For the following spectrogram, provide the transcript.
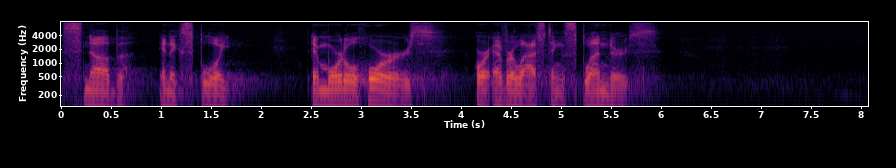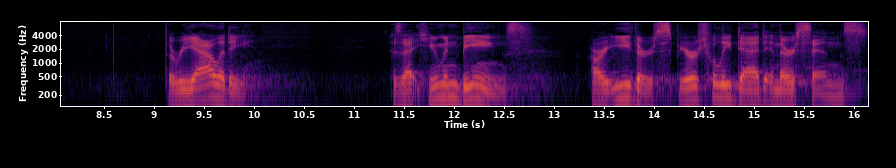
snub, and exploit, immortal horrors or everlasting splendors. The reality is that human beings are either spiritually dead in their sins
